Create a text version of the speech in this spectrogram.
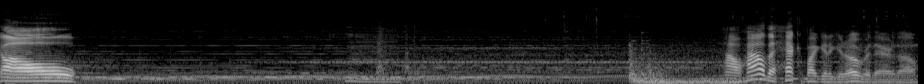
Oh. How, how the heck am I gonna get over there, though?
